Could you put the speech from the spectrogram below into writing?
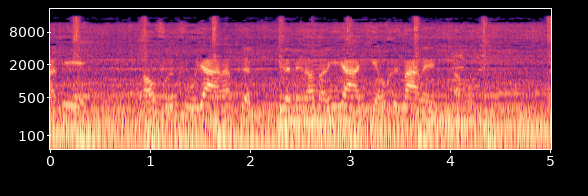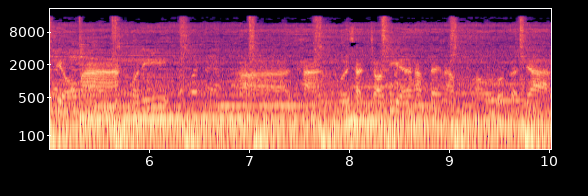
ากที่เราฟื้นฟูหญ้านะเกือบเดือนหนึงแล้วตอนนี้หญ้าเขียวขึ้นมากเลยครับผมเดี๋ยวมาวันนี้ทางบริษัทจอร์เดียนะครับ ได้นำเอารถตัดหญ้าน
